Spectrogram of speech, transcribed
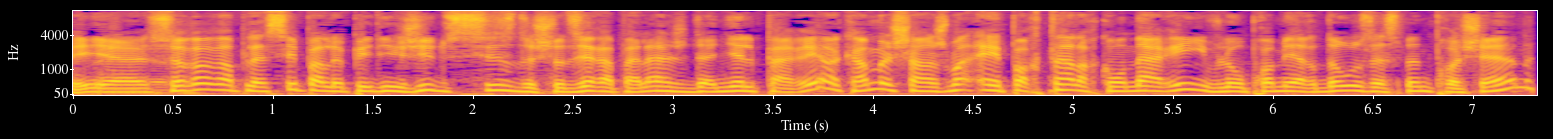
Et euh, sera remplacé par le PDG du 6 de Chaudière-Appalaches, Daniel Paré. Quand un changement important alors qu'on arrive là, aux premières doses la semaine prochaine.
